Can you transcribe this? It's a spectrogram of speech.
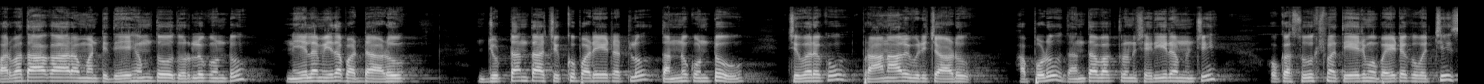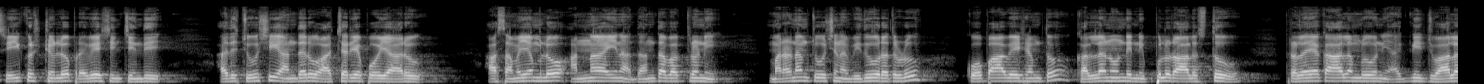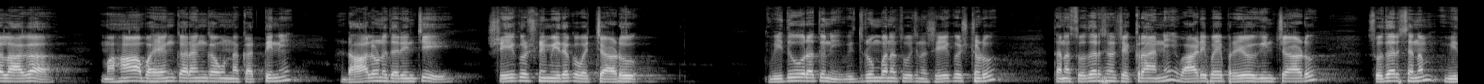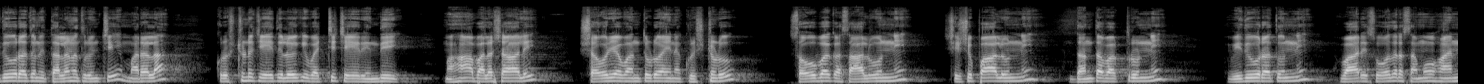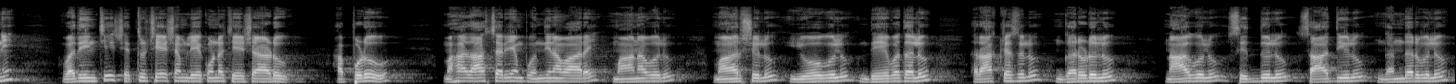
పర్వతాకారం వంటి దేహంతో దొర్లుకుంటూ నేల మీద పడ్డాడు. జుట్టంతా చిక్కుపడేటట్లు తన్నుకుంటూ చివరకు ప్రాణాలు విడిచాడు. అప్పుడు దంతభక్తుని శరీరం నుంచి ఒక సూక్ష్మ తేజము బయటకు వచ్చి శ్రీకృష్ణులో ప్రవేశించింది. అది చూసి అందరూ ఆశ్చర్యపోయారు. ఆ సమయంలో అన్న అయిన దంతభక్తుని మరణం చూసిన విదూరథుడు కోపావేశంతో కళ్ళ నుండి నిప్పులు రాలుస్తూ ప్రళయకాలంలోని అగ్ని జ్వాలలాగా మహాభయంకరంగా ఉన్న కత్తిని డాలును ధరించి శ్రీకృష్ణుని మీదకు వచ్చాడు. విధూరతుని విజృంభణ చూసిన శ్రీకృష్ణుడు తన సుదర్శన చక్రాన్ని వాడిపై ప్రయోగించాడు. సుదర్శనం విదూరథుని తలను త్రుంచి మరల కృష్ణుడి చేతిలోకి వచ్చి చేరింది. మహాబలశాలి శౌర్యవంతుడు అయిన కృష్ణుడు సౌభగ సాల్వుణ్ణి శిశుపాలుణ్ణి దంతవక్త్రుణ్ణి విదూరతుణ్ణి వారి సోదర సమూహాన్ని వధించి శత్రుశేషం లేకుండా చేశాడు. అప్పుడు మహదాశ్చర్యం పొందిన వారై మానవులు మహర్షులు యోగులు దేవతలు రాక్షసులు గరుడులు నాగులు సిద్ధులు సాధ్యులు గంధర్వులు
